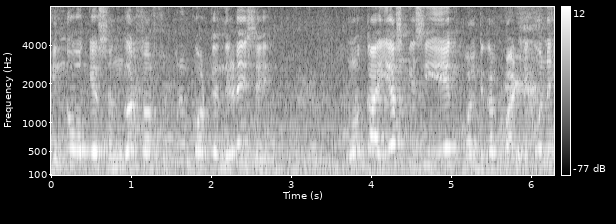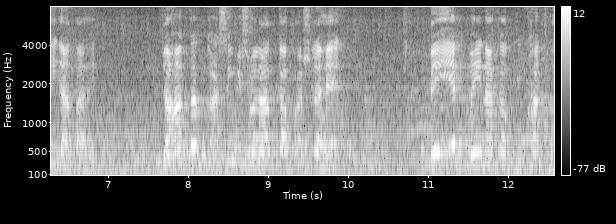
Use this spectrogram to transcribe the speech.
हिंदुओं के संघर्ष और सुप्रीम कोर्ट के निर्णय से उनका यश किसी एक पॉलिटिकल पार्टी को नहीं जाता है। जहाँ तक काशी विश्वनाथ का प्रश्न है, मैं एक महीना का भूखा था,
